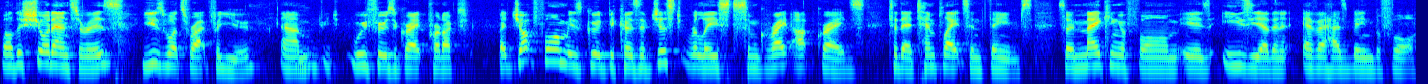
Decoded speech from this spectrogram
Well, the short answer is use what's right for you. Um, mm. Wufoo is a great product but JotForm is good because they've just released some great upgrades to their templates and themes. So making a form is easier than it ever has been before.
